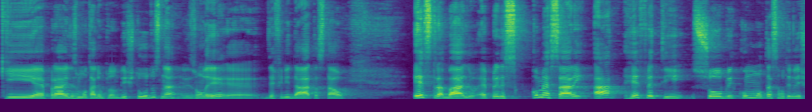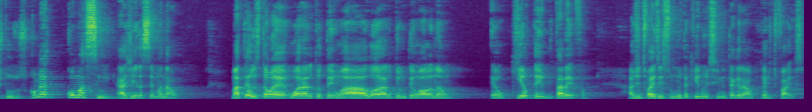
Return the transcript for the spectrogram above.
que é para eles montarem um plano de estudos, né? Eles vão ler, é, definir datas tal. Esse trabalho é para eles começarem a refletir sobre como montar essa rotina de estudos. Como, é, como assim? Agenda semanal. Mateus, então é o horário que eu tenho aula, o horário que eu não tenho aula? Não. É o que eu tenho de tarefa. A gente faz isso muito aqui no ensino integral. O que a gente faz?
